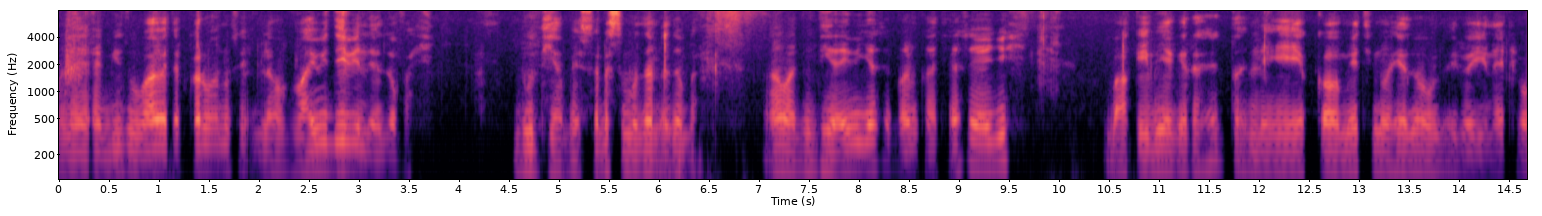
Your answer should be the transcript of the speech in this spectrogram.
અને બીજું વાવેતર કરવાનું છે, એટલે વાવી દેવી ને જો ભાઈ. દૂધિયા ભાઈ, સરસ મજાના જો ભાઈ. આવા દૂધિયા આવી જશે કણકા થશે હજી. બાકી બે ઘેરા છે, તો એમને એક મેથીનો હે જો એને એટલો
